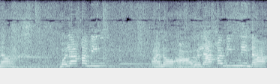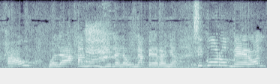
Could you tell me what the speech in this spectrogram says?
na wala kaming ano, ah, wala kaming ninakaw, wala kaming ginalaw na pera niya. Siguro meron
